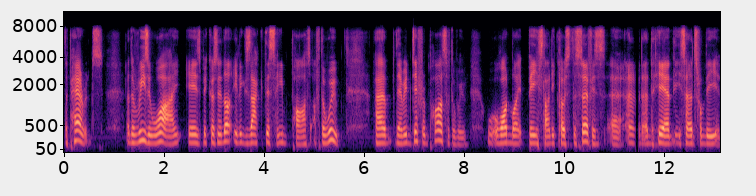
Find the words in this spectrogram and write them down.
the parents. And the reason why is because they're not in exact the same part of the womb. Um, they're in different parts of the womb. One might be slightly close to the surface uh, and, and hear the sounds from the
